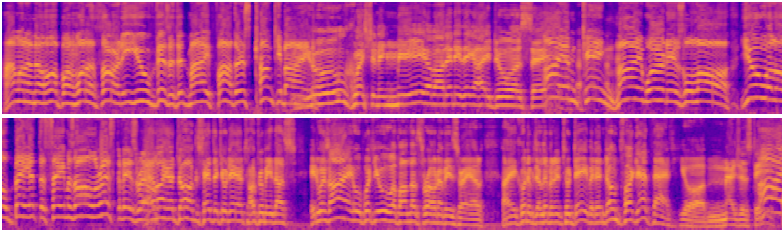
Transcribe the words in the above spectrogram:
I want to know upon what authority you visited my father's concubine. You questioning me about anything I do or say? I am king. My word is law. You will obey it the same as all the rest of Israel. Am I a dog said that you dare talk to me thus? It was I who put you upon the throne of Israel. I could have delivered it to David, and don't forget that, Your Majesty. I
